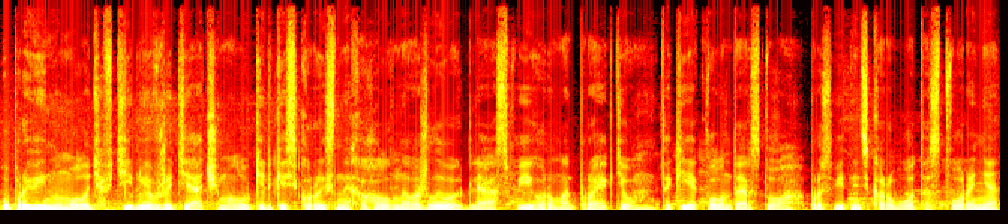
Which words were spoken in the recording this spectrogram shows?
Попри війну, молодь втілює в життя чималу кількість корисних, а головне важливих для своїх громад проєктів, такі як волонтерство, просвітницька робота, створення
